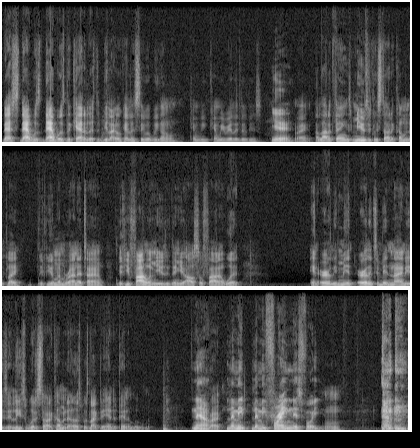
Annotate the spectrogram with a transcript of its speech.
That's that was that was the catalyst to be like, okay, let's see what we going can we can we really do this, Yeah. right? A lot of things musically started coming to play. If you remember around that time, if you're following music, then you're also following what in early mid early to mid '90s, at least what started coming to us was like the independent movement, Now, right? let me let me frame this for you. Mm-hmm.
